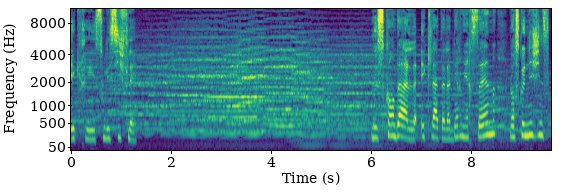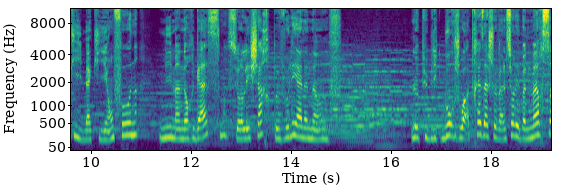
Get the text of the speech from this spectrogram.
est créé sous les sifflets. Le scandale éclate à la dernière scène lorsque Nijinsky, maquillé en faune, mime un orgasme sur l'écharpe volée à la nymphe. Le public bourgeois, très à cheval sur les bonnes mœurs,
